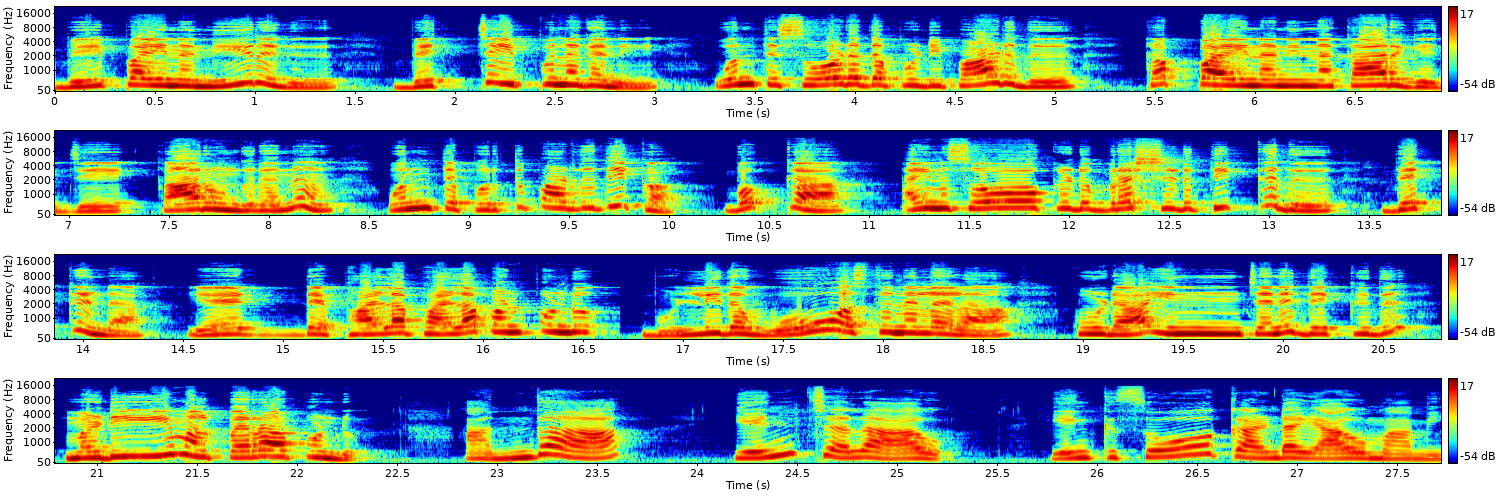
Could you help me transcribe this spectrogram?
ಬೇಯ್ಪಾಯಿನ ನೀರಿಗ್ ಬೆಚ್ಚ ಇಪ್ಪುನಗನೆ ಒಂತೆ ಸೋಡದ ಪುಡಿ ಪಾಡುದು, ಕಪ್ಪಾಯಿನ ನಿನ್ನ ಕಾರುಗೆಜ್ಜೆ ಕಾರುಂಗುರನು ಒಂತೆ ಪೊರ್ತು ಪಾಡ್ದು ದೀಕ. ಬೊಕ್ಕ ಐನು ಸೋಕಡು ಬ್ರಷ್ಡ್ ತಿಕ್ಕದು, ದೆಕ್ಕಂಡ ಎಡ್ಡೆ ಫಳ ಫಳ ಪಣ್ಪುಂಡು. ಬೊಳ್ಳಿದ ಓ ವಸ್ತುನೆಲ್ಲ ಕೂಡ ಇಂಚನೆ ದೆಕ್ಕದು, ಮಡೀ ಮಲ್ಪೆರ ಆಪುಂಡು ಅಂದ ಎಂಚಲ ಆವು, ಎಂಕ್ ಸೋ ಕಂಡ ಯಾವು ಮಾಮಿ.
